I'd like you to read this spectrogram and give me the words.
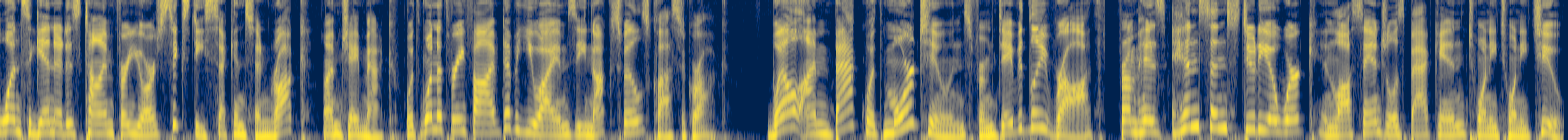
Once again, it is time for your 60 Seconds in Rock. I'm J Mac with 1035 WIMZ Knoxville's Classic Rock. Well, I'm back with more tunes from David Lee Roth from his Henson studio work in Los Angeles back in 2022.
